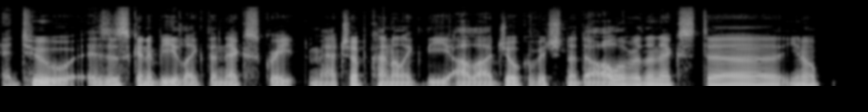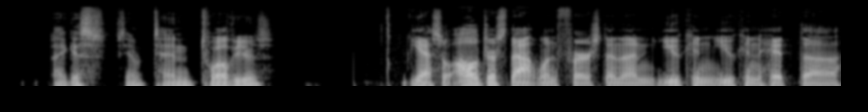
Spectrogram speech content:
and two. Is this going to be like the next great matchup, kind of like the a la Djokovic Nadal over the next, uh, you know, I guess you know, 10, 12 years? Yeah, so I'll address that one first, and then you can you can hit the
